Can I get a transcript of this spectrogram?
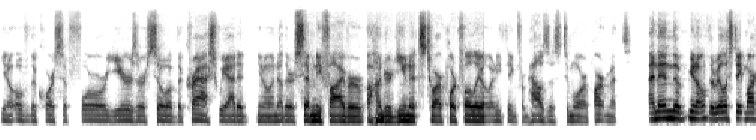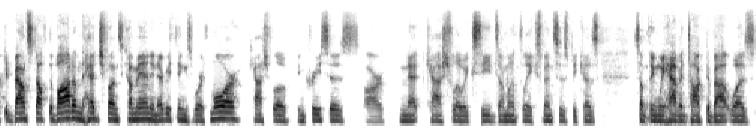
you know over the course of four years or so of the crash we added you know another 75 or 100 units to our portfolio anything from houses to more apartments. And then the you know the real estate market bounced off the bottom. The hedge funds come in and everything's worth more. Cash flow increases. Our net cash flow exceeds our monthly expenses because something we haven't talked about was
